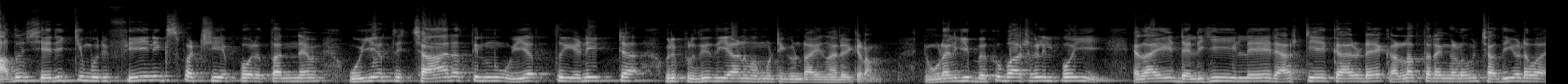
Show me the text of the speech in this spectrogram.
അതും ശരിക്കും ഒരു ഫീനിക്സ് പക്ഷിയെപ്പോലെ തന്നെ ഉയർത്തി ചാരത്തിൽ നിന്ന് ഉയർത്തി എണീറ്റ ഒരു പ്രതീതിയാണ് മമ്മൂട്ടിക്കുണ്ടായെന്ന് ആലോചിക്കണം. ന്യൂഡൽഹി ബഹുഭാഷകളിൽ പോയി. അതായത് ഡൽഹിയിലെ രാഷ്ട്രീയക്കാരുടെ കള്ളത്തരങ്ങളും ചതിയുടെ വ-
